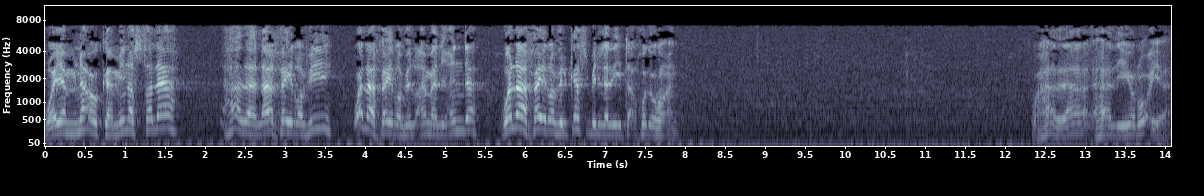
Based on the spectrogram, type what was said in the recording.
ويمنعك من الصلاة هذا لا خير فيه ولا خير في العمل عنده ولا خير في الكسب الذي تأخذه أنت. وهذا هذه رؤيا.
